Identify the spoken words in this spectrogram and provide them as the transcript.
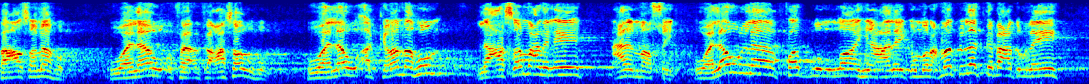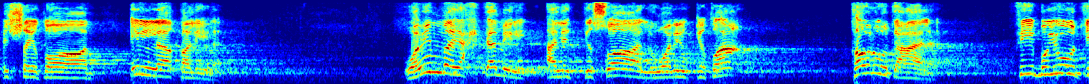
فعصمهم ولو فعصوه ولو أكرمهم لعصموا عن الإيه؟ عن المعصية. ولولا فضل الله عليكم ورحمته لاتبعتم الإيه؟ الشيطان. إلا قليلا. ومما يحتمل الاتصال والانقطاع قوله تعالى في بيوت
